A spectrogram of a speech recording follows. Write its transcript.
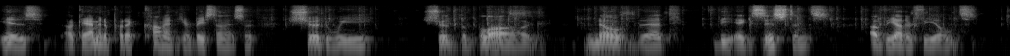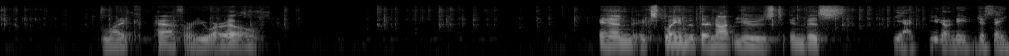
is okay. I'm going to put a comment here based on that. So, should we should the blog note that the existence of the other fields like path or URL and explain that they're not used in this yeah, you don't need just say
